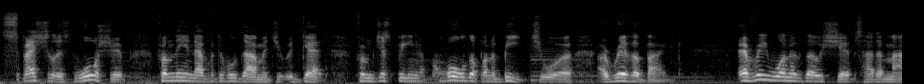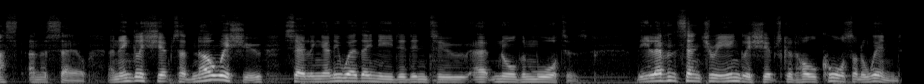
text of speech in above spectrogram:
specialist warship from the inevitable damage it would get from just being hauled up on a beach or a river bank. Every one of those ships had a mast and a sail, and English ships had no issue sailing anywhere they needed into uh, northern waters. The 11th century English ships could hold course on a wind,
